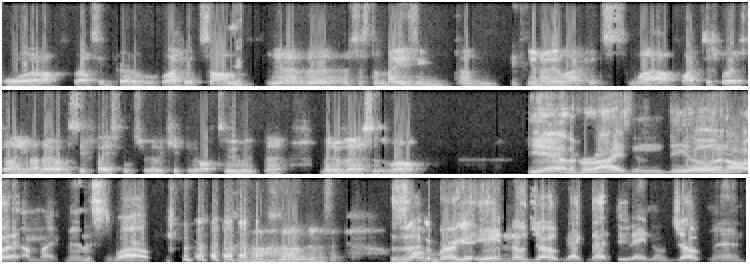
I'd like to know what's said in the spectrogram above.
Wow, that's incredible! Like it's um, yeah, yeah the, it's just amazing, and you know, like it's wow, like just where it's going. And I know obviously Facebook's really kicking it off too with the metaverse as well. Yeah, the Horizon deal and all that. I'm like, man, this is wild. Zuckerberg, he ain't no joke. That that dude ain't no joke, man.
